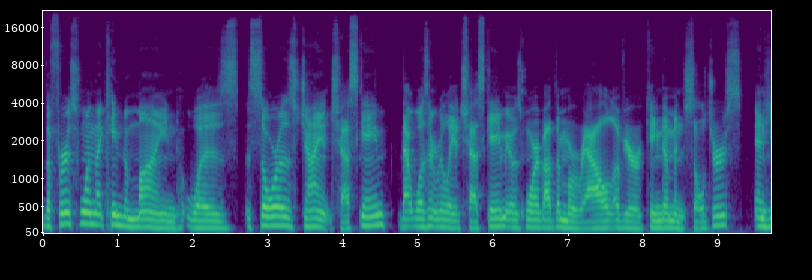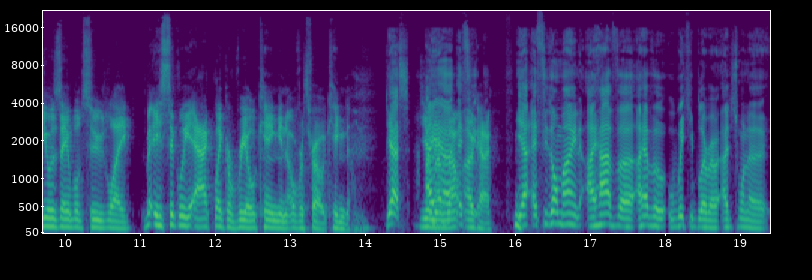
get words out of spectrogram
the first one that came to mind was Sora's giant chess game. That wasn't really a chess game. It was more about the morale of your kingdom and soldiers. And he was able to like basically act like a real king and overthrow a kingdom. Yes. You I, remember uh, that? if you- okay. Yeah, if you don't mind, I have a, I have a wiki blurb I just want to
